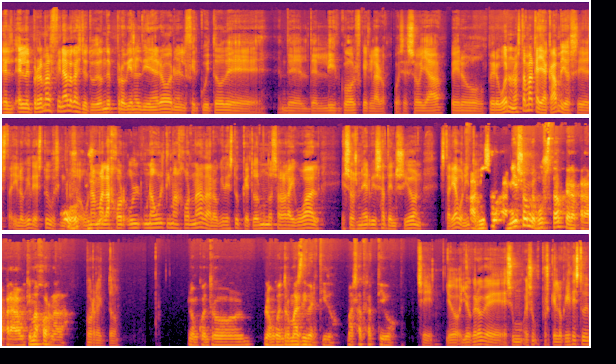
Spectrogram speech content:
El, problema al final, lo que has dicho tú, ¿de dónde proviene el dinero en el circuito de, del, del Leaf Golf? Que claro, pues eso ya. Pero, pero bueno, no está mal que haya cambios. Y, lo que dices tú, pues incluso una, mala una última jornada, lo que dices tú, que todo el mundo salga igual, esos nervios, esa tensión, estaría bonito. A mí eso, me gusta, pero para, para la última jornada. Correcto. Lo encuentro, lo encuentro más divertido, más atractivo. Sí, yo, yo creo que es un, es un. Porque lo que dices tú,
